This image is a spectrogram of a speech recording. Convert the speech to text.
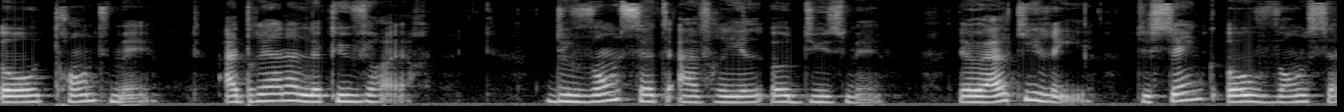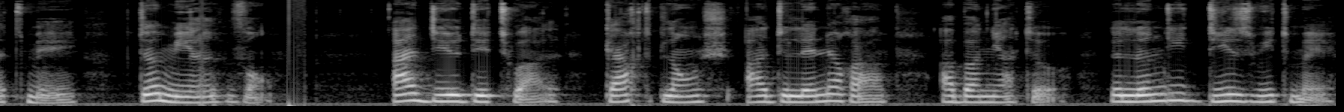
au 30 mai. Adriana Lecouvreur, du 27 avril au 12 mai. Le Valkyrie, du 5 au 27 mai 2020. Adieu d'étoiles, carte blanche à de l'ENORA à le lundi 18 mai,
